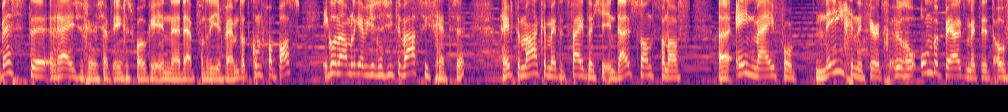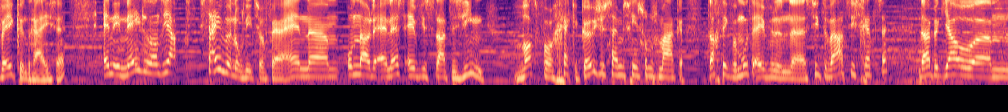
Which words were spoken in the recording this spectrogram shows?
beste reizigers hebt ingesproken in eh, de app van 3FM. Dat komt van pas. Ik wil namelijk eventjes een situatie schetsen. Heeft te maken met het feit dat je in Duitsland vanaf eh, 1 mei voor 49 euro onbeperkt met het OV kunt reizen. En in Nederland, ja, zijn we nog niet zo ver. En ehm, om nou de NS eventjes te laten zien wat voor gekke keuzes zij misschien soms maken... dacht ik, we moeten even een eh, situatie schetsen. Daar heb ik jouw ehm,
